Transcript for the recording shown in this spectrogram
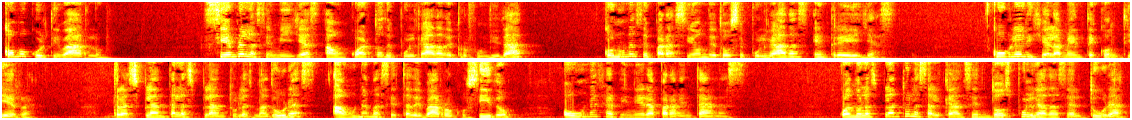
¿Cómo cultivarlo? Siembra las semillas a un cuarto de pulgada de profundidad, con una separación de 12 pulgadas entre ellas. Cubre ligeramente con tierra. Trasplanta las plántulas maduras a una maceta de barro cocido o una jardinera para ventanas. Cuando las plántulas alcancen 2 pulgadas de altura,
